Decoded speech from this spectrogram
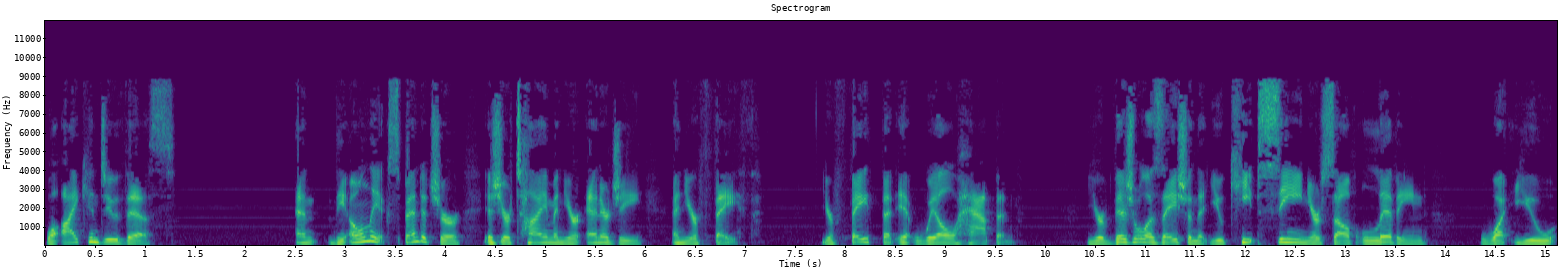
well, I can do this, and the only expenditure is your time and your energy and your faith. Your faith that it will happen. Your visualization that you keep seeing yourself living what you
